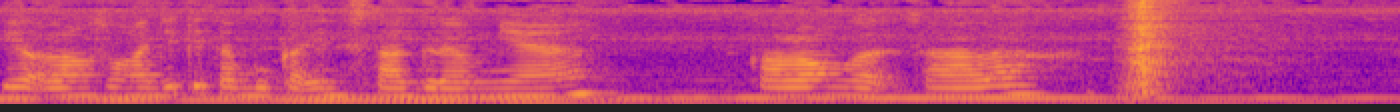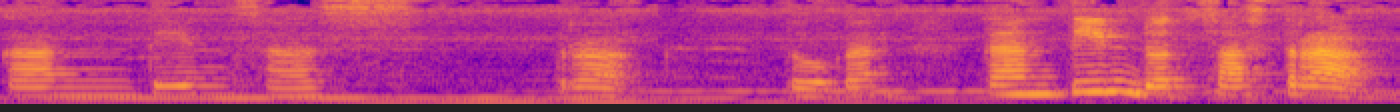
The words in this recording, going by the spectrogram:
Yuk langsung aja kita buka Instagramnya kalau nggak salah kantin sastra. Tuh kan kantin dot sastra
